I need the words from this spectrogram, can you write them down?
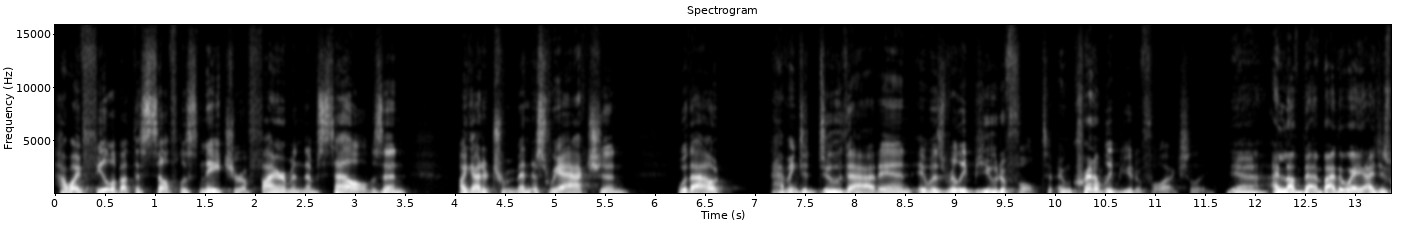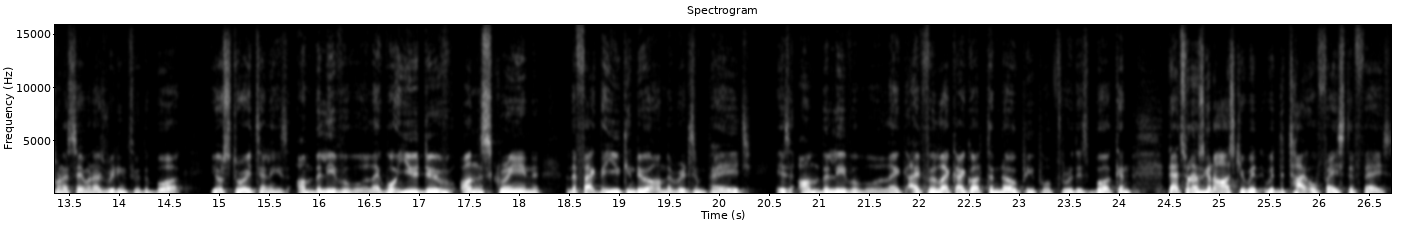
how I feel about the selfless nature of firemen themselves. And I got a tremendous reaction without having to do that and it was really beautiful to, incredibly beautiful actually. Yeah i love that. And by the way i just want to say when i was reading through the book your storytelling is unbelievable. Like what you do on screen and the fact that you can do it on the written page is unbelievable. Like i feel like i got to know people through this book. And that's what i was going to ask you with, with the title face to face.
